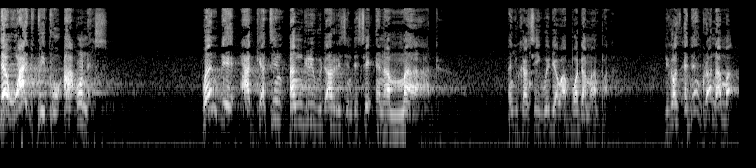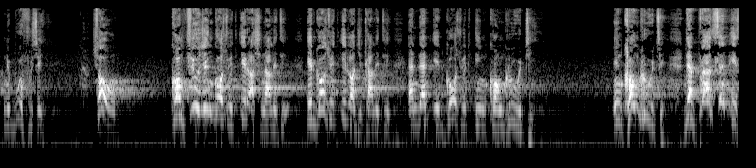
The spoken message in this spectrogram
The white people are honest. When they are getting angry without reason, they say, and I'm mad. And you can see where they are border mampa. Because and then grandma So Confusion goes with irrationality, it goes with illogicality, and then it goes with incongruity. Incongruity. The person is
